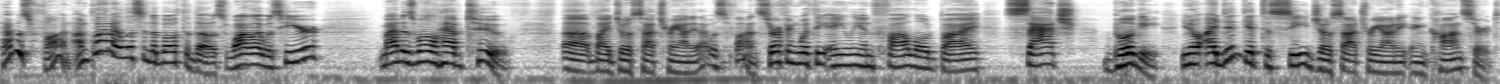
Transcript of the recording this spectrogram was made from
that was fun. I'm glad I listened to both of those while I was here. Might as well have two uh, by Joe Satriani. That was fun. Surfing with the Alien, followed by Satch Boogie. You know, I did get to see Joe Satriani in concert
